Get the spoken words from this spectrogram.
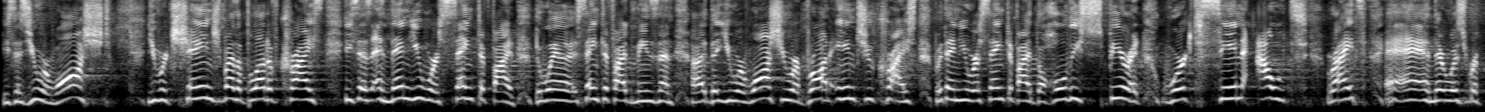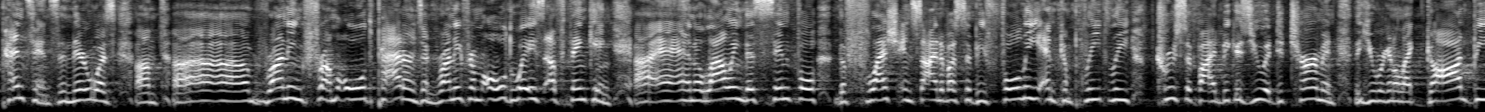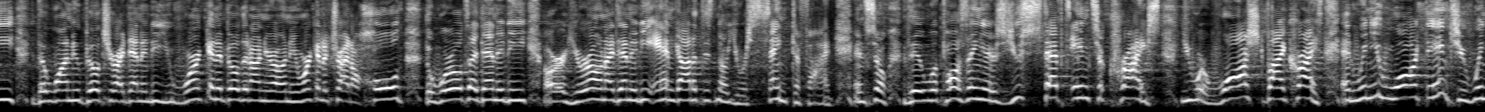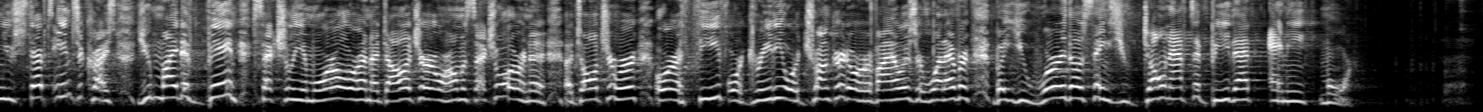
He says, You were washed. You were changed by the blood of Christ. He says, and then you were sanctified. The way sanctified means then uh, that you were washed, you were brought into Christ, but then you were sanctified. The Holy Spirit worked sin out, right? And there was repentance, and there was um, uh, uh, running from old patterns and running from old ways of thinking, uh, and allowing the sinful, the flesh inside of us to be fully and completely crucified because you had determined that you were going to let God be the one who built your identity. You weren't going to build it on your own. You weren't going to try to hold the world's identity or your own identity and God at this. No, you were sanctified. And so the, what Paul's saying is you stepped into Christ. You were washed by Christ. And when you walked into, when you stepped into Christ, you might have been sexually immoral or an idolater or homosexual or an adulterer or a thief or greedy or drunkard or revilers or whatever, but you were those things. You don't have to be that anymore.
